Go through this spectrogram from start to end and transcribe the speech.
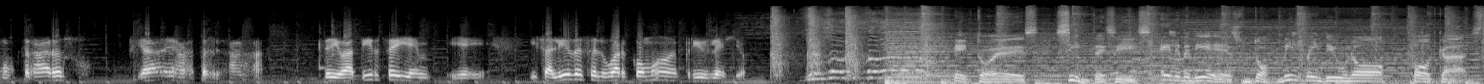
mostrar sus a, a, debatirse y, y salir de ese lugar cómodo de privilegio. Esto es Síntesis LB10 2021 Podcast.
